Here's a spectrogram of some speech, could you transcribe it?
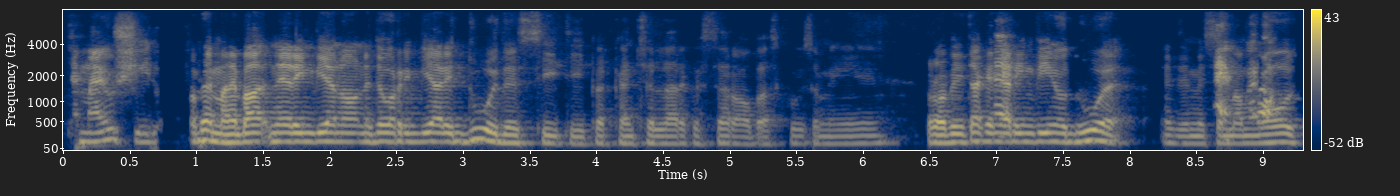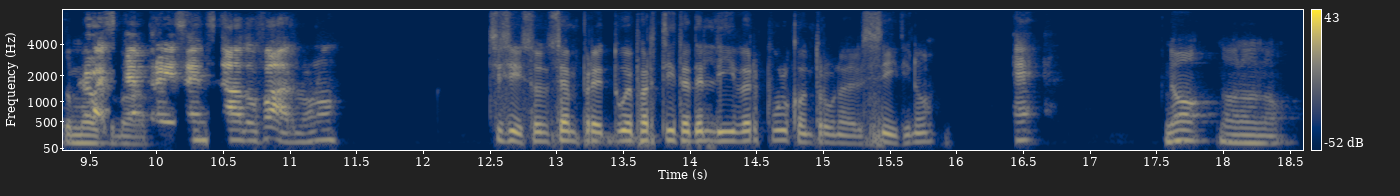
È mai uscito. Vabbè, ma ne, ba- ne, rinviano, ne devo rinviare due del City per cancellare questa roba, scusami. Probabilità che eh. ne rinvino due ed mi sembra eh, però, molto, però molto è sempre sensato farlo, no? Sì, sì, sono sempre due partite del Liverpool contro una del City, no? Eh. No, no, no, no.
